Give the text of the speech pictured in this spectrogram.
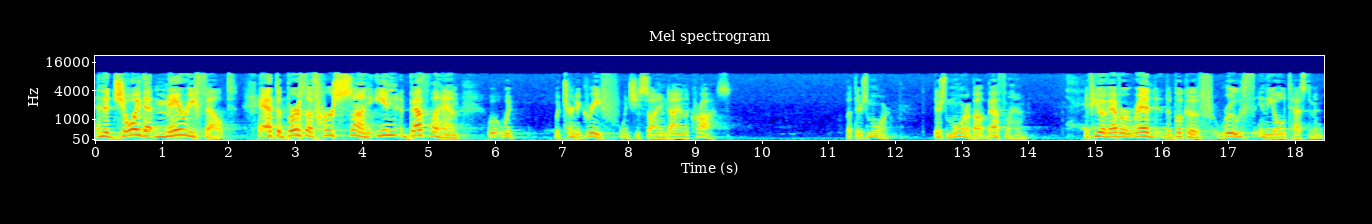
And the joy that Mary felt at the birth of her son in Bethlehem would would turn to grief when she saw him die on the cross. But there's more. There's more about Bethlehem. If you have ever read the book of Ruth in the Old Testament,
